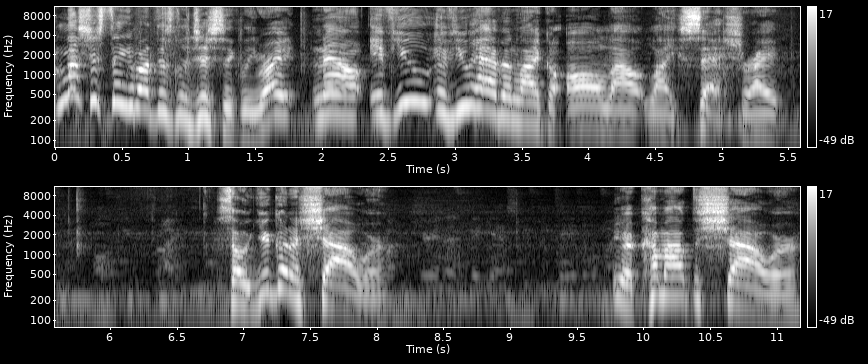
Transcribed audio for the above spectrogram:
let's just think about this logistically, right? Now, if you if you having like an all out like sesh, right? So you're gonna shower. You're gonna come out the shower.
